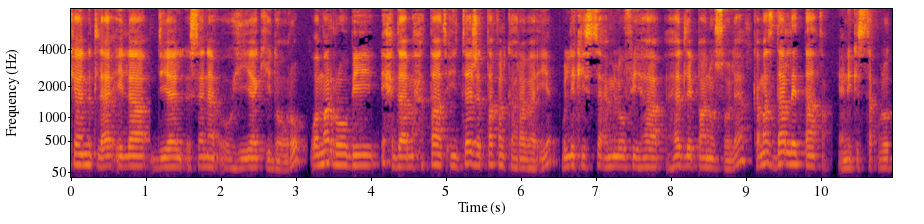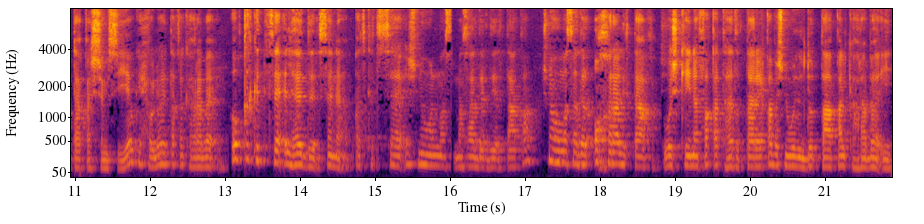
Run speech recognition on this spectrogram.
كانت العائلة ديال سناء هي كيدوروا ومروا بإحدى محطات إنتاج الطاقة الكهربائية واللي كيستعملوا فيها هاد les panneaux solaires كمصدر للطاقة. يعني كيستقبلوا الطاقة الشمسية شمسيه وكيحولوها لطاقه كهربائيه وبقى كتسائل هاد سناء بقات كتسائل شنو هو المصادر ديال الطاقة؟ شنو هو مصادر أخرى للطاقة؟ واش كاينة فقط هذه الطريقة باش نولدوا الطاقة الكهربائية؟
